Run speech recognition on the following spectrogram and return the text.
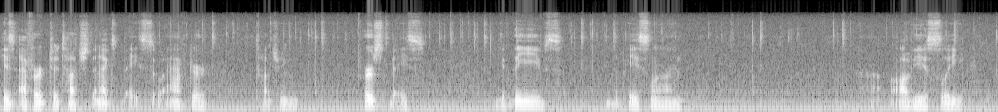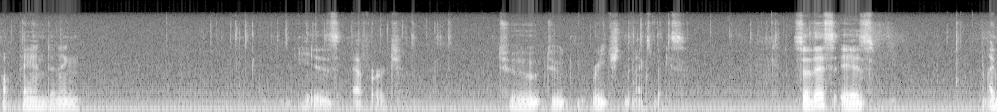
his effort to touch the next base. So after touching first base, he leaves the baseline, uh, obviously abandoning his effort to to reach the next base. So this is I,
